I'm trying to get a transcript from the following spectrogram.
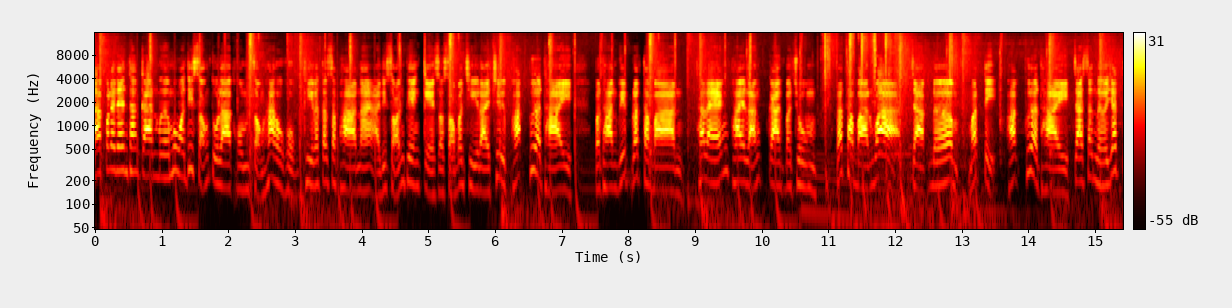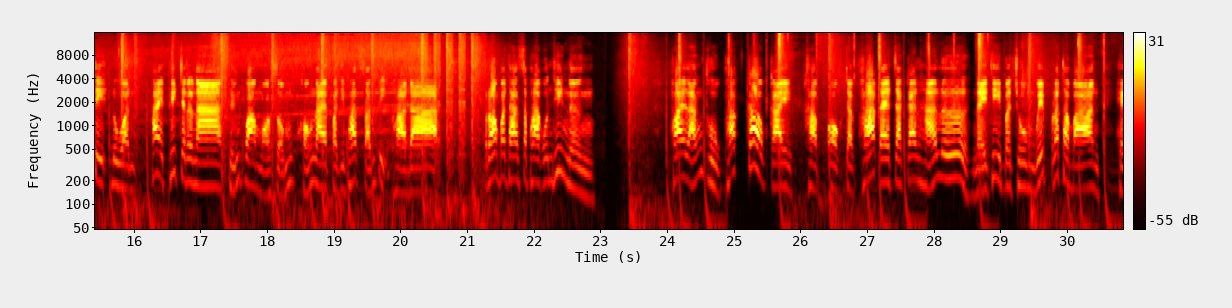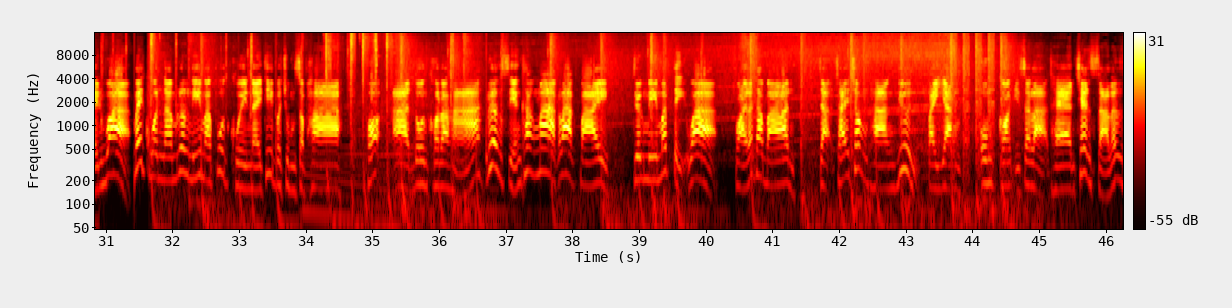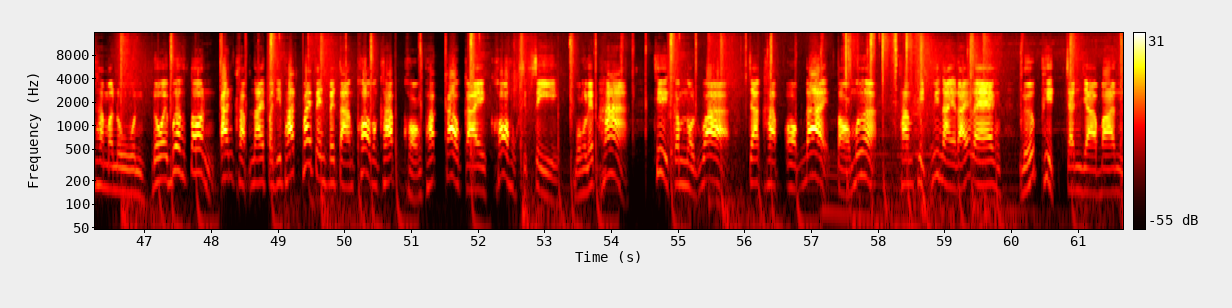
จากประเด็นทางการเมืองเมื่อวันที่ 2 ตุลาคม 2566 ที่รัฐสภานายอดิศรเพียงเกตสสบัญชีรายชื่อพักเพื่อไทย ประธานวิปรัฐบาลแถลงภายหลังการประชุม รัฐบาลว่าจากเดิมมติพักเพื่อไทยจะเสนอยติด่วนให้พิจารณาถึงความเหมาะสมของนายปฏิพัฒน์สันติพาดารองประธานสภาคนที่หนึ่ง ภายหลังถูกพักก้าวไกลขับออกจากพักแต่จากการหาลือในที่ประชุมวิปรัฐบาล เห็นว่าไม่ควรนำเรื่องนี้มาพูดคุยในที่ประชุมสภา เพราะอาจโดนคอรหาเรื่องเสียงข้างมากลากไป จึงมีมติว่าฝ่ายรัฐบาลจะใช้ช่องทางยื่นไปยัง องค์กรอิสระแทน เช่นสารรัฐธรรมนูญ โดยเบื้องต้นการขับนายปฏิพัฒน์ไม่เป็นไปตามข้อบังคับของพรรคก้าวไกลข้อ 64 วงเล็บ 5 ที่กำหนดว่าจะขับออกได้ต่อเมื่อทำผิดวินัยร้ายแรง หรือผิดจรรยาบรรณ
